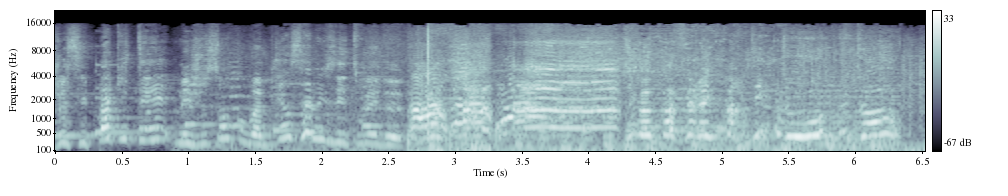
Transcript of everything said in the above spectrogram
je sais pas quitter, mais je sens qu'on va bien s'amuser tous les deux. Ah, ah, ah Tu veux pas faire une partie de tout, plutôt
